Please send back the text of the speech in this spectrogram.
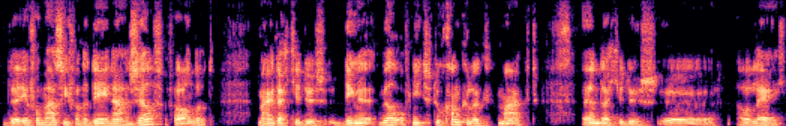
de informatie van het DNA zelf verandert, maar dat je dus dingen wel of niet toegankelijk maakt. En dat je dus eh, allerlei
